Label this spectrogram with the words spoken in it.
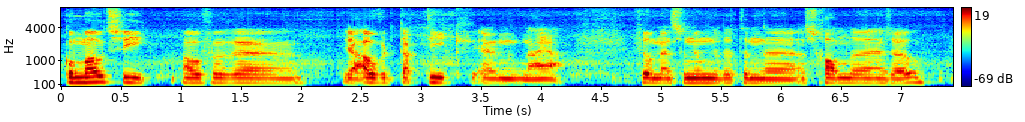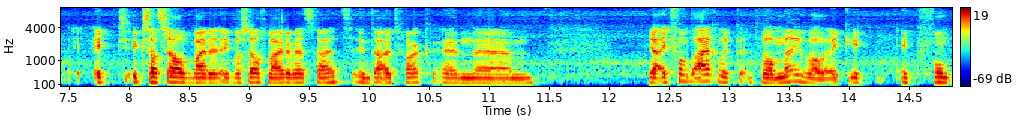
commotie over, ja, over de tactiek. En nou ja, veel mensen noemden het een, een schande en zo ik, ik, zat zelf bij de, ik was zelf bij de wedstrijd in het uitvak. En um, ja, ik vond eigenlijk het wel meevallen. Ik, ik, ik vond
